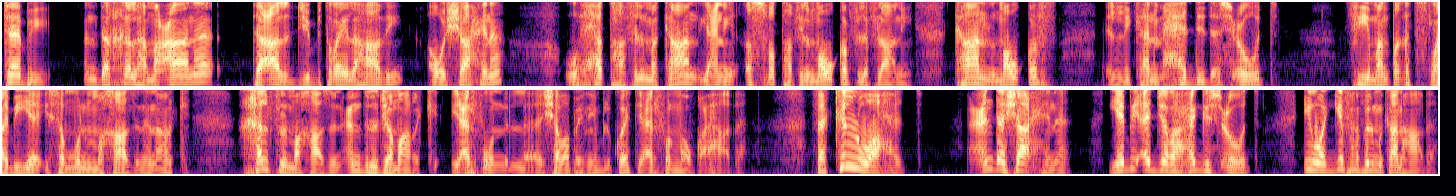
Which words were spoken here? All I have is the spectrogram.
تبي ندخلها معانا تعال تجيب تريلا هذه أو الشاحنة وحطها في المكان يعني اصفطها في الموقف الفلاني. كان الموقف اللي كان محدده سعود في منطقة صليبية يسمون المخازن هناك. خلف المخازن عند الجمارك يعرفون الشباب هنا بالكويت يعرفون الموقع هذا. فكل واحد عنده شاحنة يبي أجرها حق سعود يوقفها في المكان هذا.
